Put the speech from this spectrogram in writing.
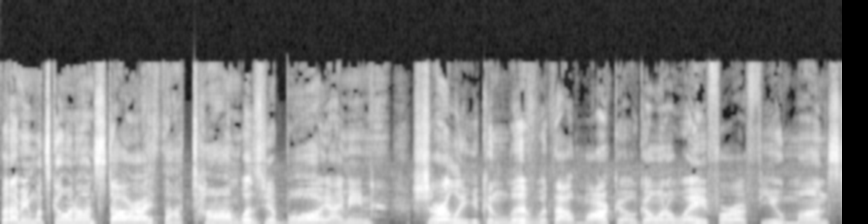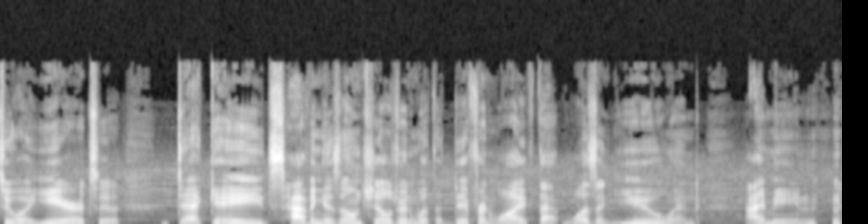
But I mean, what's going on, Star? I thought Tom was your boy. I mean, surely you can live without Marco going away for a few months to a year to decades, having his own children with a different wife that wasn't you, and I mean,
